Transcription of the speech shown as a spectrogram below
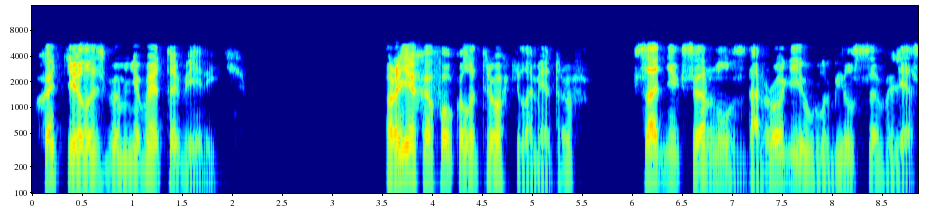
Хотелось бы мне в это верить. Проехав около трех километров, всадник свернул с дороги и углубился в лес.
